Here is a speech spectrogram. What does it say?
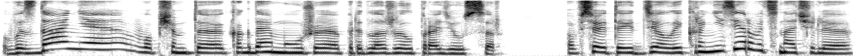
в издание. В общем-то, когда ему уже предложил продюсер все это дело экранизировать, начали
